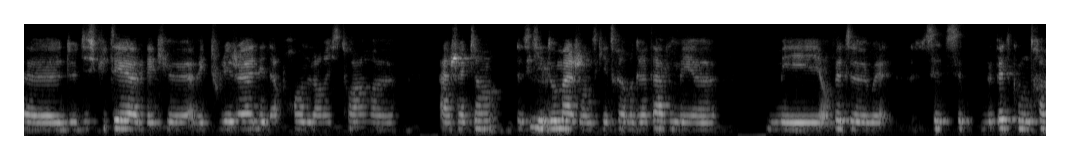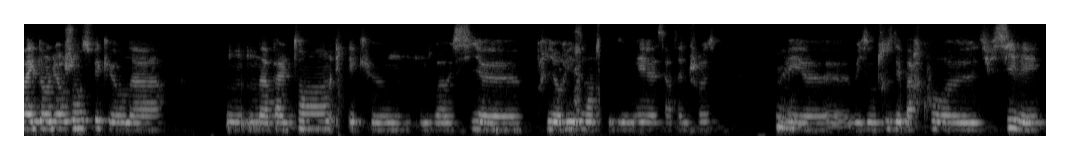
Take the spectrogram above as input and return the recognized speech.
euh, de discuter avec, avec tous les jeunes et d'apprendre leur histoire à chacun, ce qui est mm. dommage, hein, ce qui est très regrettable, mais, mais en fait, le fait qu'on travaille dans l'urgence fait qu'on a on n'a pas le temps et qu'on doit aussi prioriser entre guillemets certaines choses. Mais ils ont tous des parcours difficiles et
